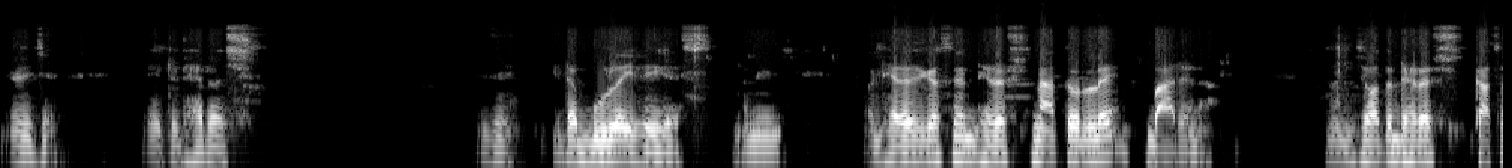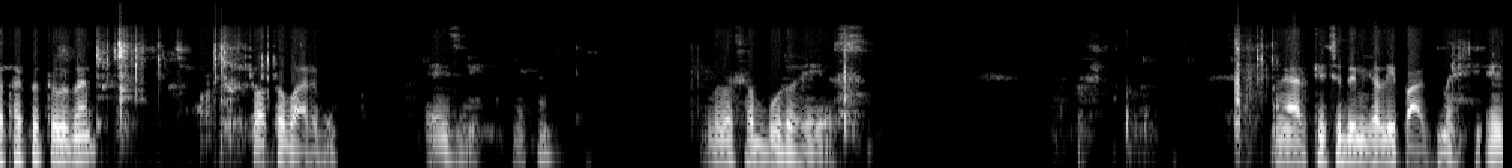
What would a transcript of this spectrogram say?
এই যে, এইটা ঢেঁড়স। এই যে, এটা বুড়োই হয়ে গেছে। মানে ঢেঁড়স গাছে ঢেঁড়স না তুললে বাড়ে না। মানে যত ঢেঁড়স কাঁচা থাকতে তুলবেন, তত বাড়বে। এই যে, দেখেন, এগুলো সব বুড়ো হয়ে গেছে। আর কিছুদিন গেলেই পাকবে। এই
